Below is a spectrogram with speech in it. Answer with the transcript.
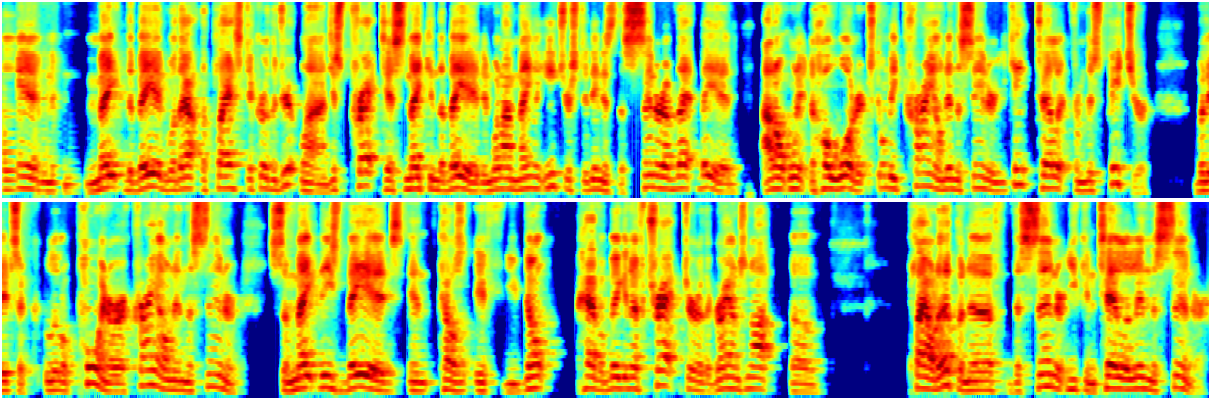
in and make the bed without the plastic or the drip line. Just practice making the bed. And what I'm mainly interested in is the center of that bed. I don't want it to hold water. It's going to be crowned in the center. You can't tell it from this picture, but it's a little point or a crown in the center. So make these beds and because if you don't have a big enough tractor or the ground's not uh, plowed up enough, the center, you can tell it in the center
